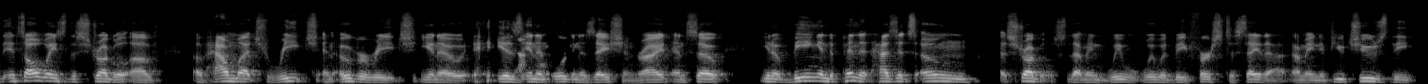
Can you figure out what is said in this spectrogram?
it's always the struggle of of how much reach and overreach, you know, is in an organization, right? And so, you know, being independent has its own uh, struggles. I mean, we we would be first to say that. I mean, if you choose the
